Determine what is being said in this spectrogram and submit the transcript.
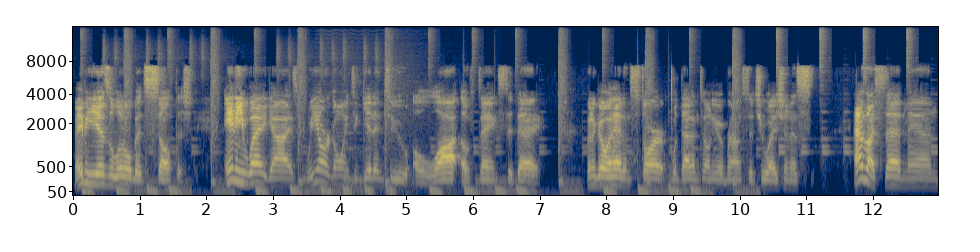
Maybe he is a little bit selfish. Anyway, guys, we are going to get into a lot of things today. I'm going to go ahead and start with that Antonio Brown situation. As, as I said, man,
